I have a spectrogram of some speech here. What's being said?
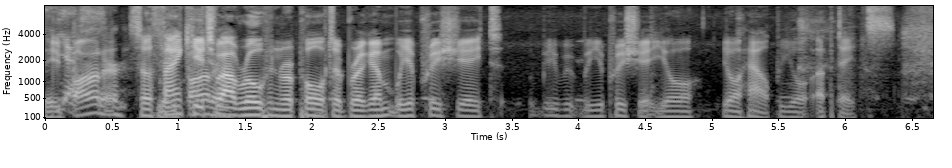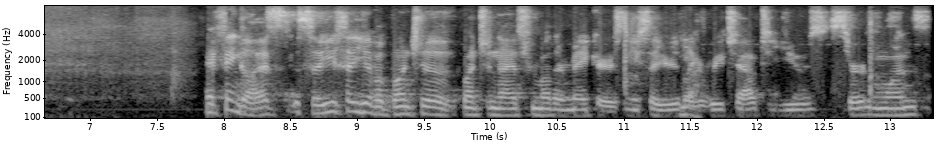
Nate Yes. Bonner. So Nate thank you to our roving reporter Brigham. We appreciate we, we appreciate your your help, your updates. Hey Fingal, so you say you have a bunch of bunch of knives from other makers, and you say you like reach out to use certain ones.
